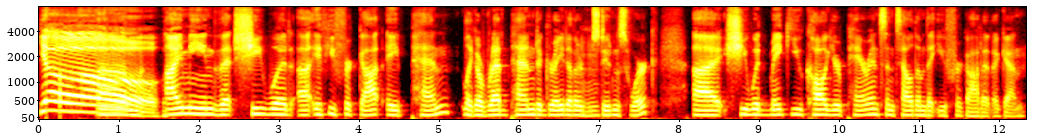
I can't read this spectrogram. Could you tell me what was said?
yo. Um, I mean that she would, uh, if you forgot a pen, like a red pen to grade other Mhm. students' work, uh, she would make you call your parents and tell them that you forgot it again.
